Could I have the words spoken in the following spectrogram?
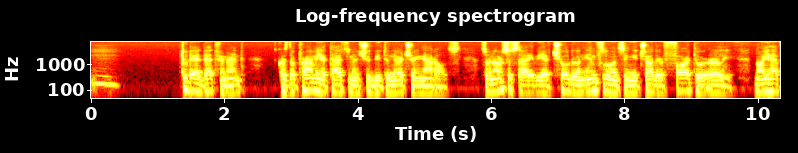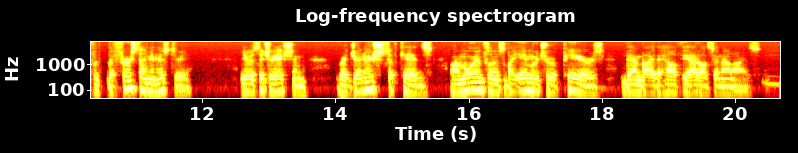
mm. to their detriment, because the primary attachment should be to nurturing adults. So in our society, we have children influencing each other far too early. Now you have, for the first time in history, you have a situation where generations of kids are more influenced by immature peers than by the healthy adults in their lives. Mm.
